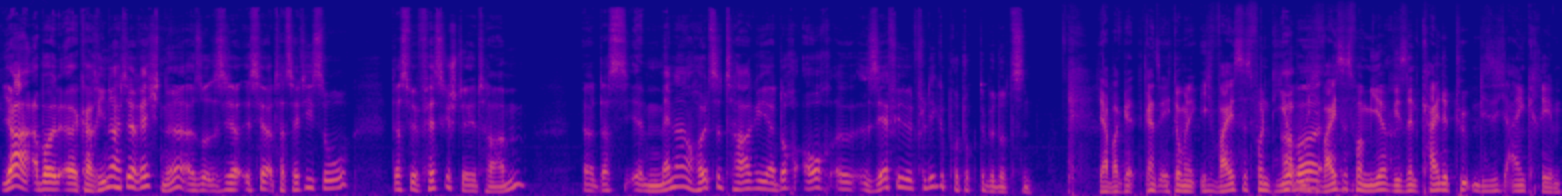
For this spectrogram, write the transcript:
Ja, aber äh, Carina hat ja recht, ne? Also es ist ja, ist ja tatsächlich so, dass wir festgestellt haben, äh, dass äh, Männer heutzutage ja doch auch äh, sehr viel Pflegeprodukte benutzen. Ja, aber ganz ehrlich, Dominik, ich weiß es von dir Aber- und ich weiß es von mir, wir sind keine Typen, die sich eincremen.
